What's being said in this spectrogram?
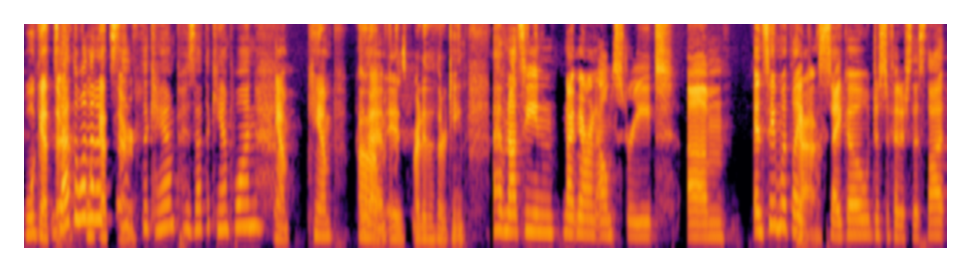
we'll get Is there. that the one we'll that the, there. the camp? Is that the camp one? Camp. Camp um is Friday the 13th. I have not seen Nightmare on Elm Street. Um and same with like Yeah. Psycho just to finish this thought.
